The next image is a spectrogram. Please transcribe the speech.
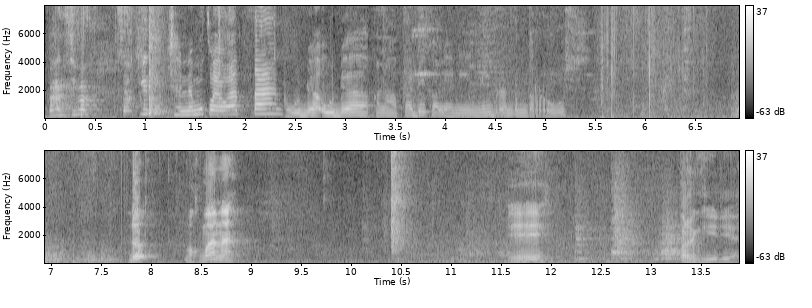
Apaan sih, Mak? Sakit. Candamu kelewatan. Udah, udah. Kenapa deh kalian ini berantem terus? Dok, mau ke mana? Ih, pergi dia.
